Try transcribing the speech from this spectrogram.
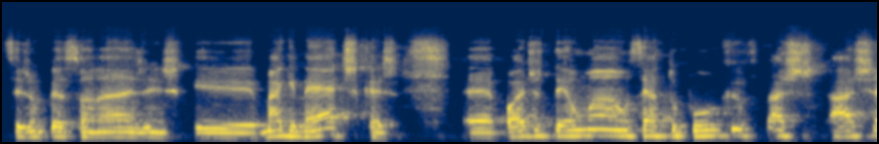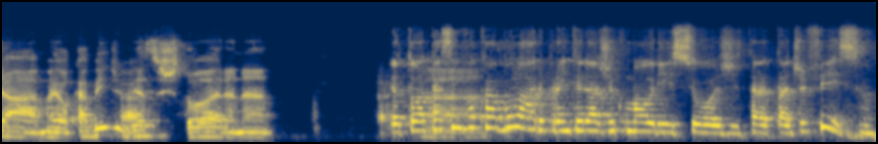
sejam personagens que magnéticas, é, pode ter uma, um certo público que acha, ah, mas eu acabei de ver é. essa história, né? Eu estou até ah. sem vocabulário para interagir com o Maurício hoje, tá, tá difícil.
